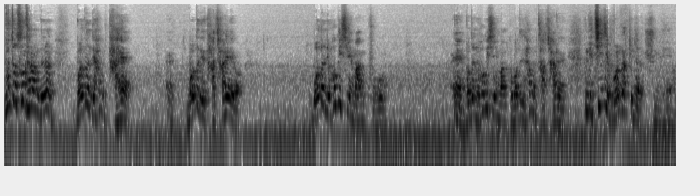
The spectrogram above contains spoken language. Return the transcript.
무토 쓴 사람들은 뭐든지 하면 다 해. 예, 뭐든지 다 잘해요. 뭐든지 호기심이 많고, 예, 뭐든지 호기심이 많고, 뭐든지 하면 다 잘해. 근데 지지에 뭘 갖고 있냐가 중요해요.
